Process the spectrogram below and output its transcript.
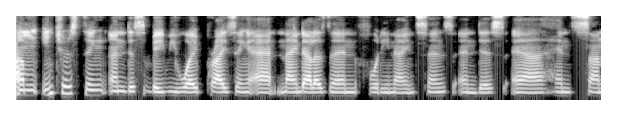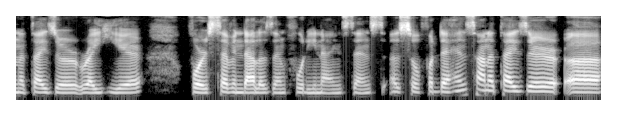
um interesting and this baby wipe pricing at nine dollars and 49 cents and this uh, hand sanitizer right here for seven dollars and 49 cents. Uh, so for the hand sanitizer uh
